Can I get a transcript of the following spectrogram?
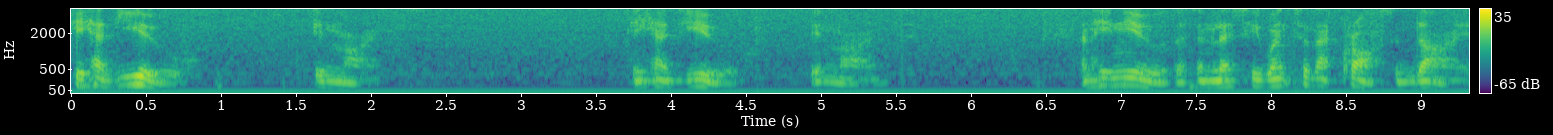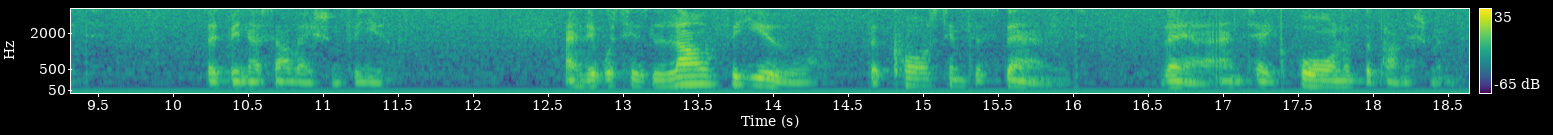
he had you in mind. He had you in mind. And he knew that unless he went to that cross and died, there'd be no salvation for you. And it was his love for you that caused him to stand there and take all of the punishment.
